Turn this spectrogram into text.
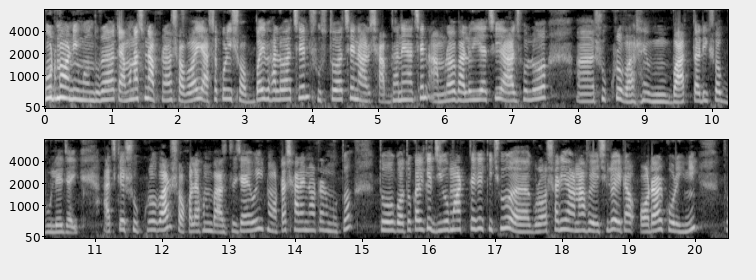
গুড মর্নিং বন্ধুরা। কেমন আছেন আপনারা সবাই? আশা করি সবাই ভালো আছেন, সুস্থ আছেন আর সাবধানে আছেন। আমরাও ভালোই আছি। আজ হলো শুক্রবার। বার তারিখ সব ভুলে যাই। আজকে শুক্রবার, সকাল এখন বাজতে যায় ওই নটা সাড়ে নটার মতো। তো গতকালকে জিও মার্ট থেকে কিছু গ্রসারি আনা হয়েছিল। এটা অর্ডার করিনি। তো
